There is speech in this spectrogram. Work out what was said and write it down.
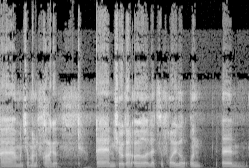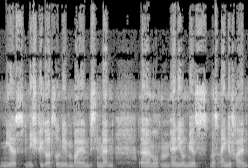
Ähm, und ich habe mal eine Frage. Ähm, ich höre gerade eure letzte Folge und ähm, mir ist, ich spiele gerade so nebenbei ein bisschen Madden ähm, auf dem Handy und mir ist was eingefallen.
